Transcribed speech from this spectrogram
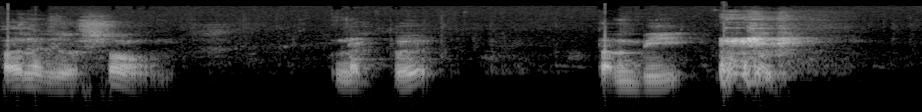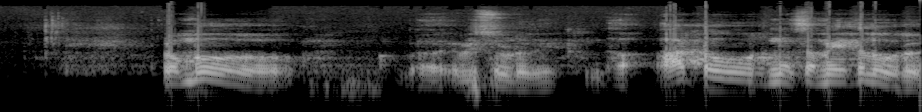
பதினஞ்சு வருஷம் நட்பு தம்பி. ரொம்ப எப்படி சொல்கிறது ஆட்டோ ஓட்டின சமயத்தில் ஒரு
